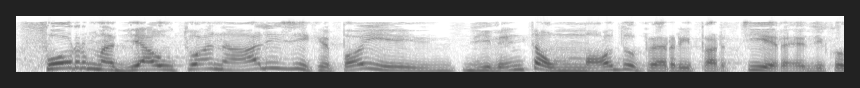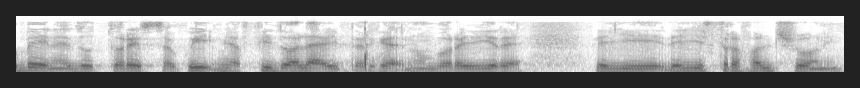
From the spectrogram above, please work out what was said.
forma di autoanalisi che poi diventa un modo per ripartire. Dico bene, dottoressa, qui mi affido a lei perché non vorrei dire degli, degli strafalcioni.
